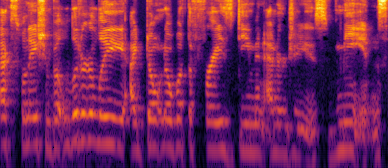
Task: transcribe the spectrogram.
explanation, but literally, I don't know what the phrase demon energies means.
